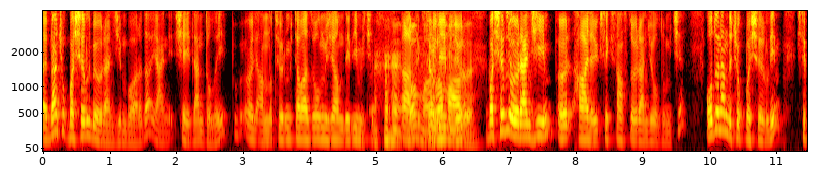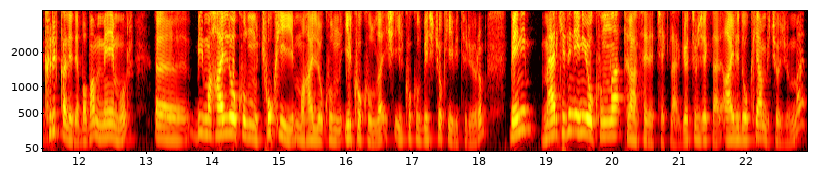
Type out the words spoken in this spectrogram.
Ee, Ben çok başarılı bir öğrenciyim bu arada. Yani şeyden dolayı. Öyle anlatıyorum mütevazi olmayacağım dediğim için artık Olma. söyleyebiliyorum. Başarılı öğrenciyim. Ö- hala yüksek lisanslı öğrenci olduğum için. O dönemde çok başarılıyım. İşte Kırıkkale'de babam memur. Ee, bir mahalle okulunu çok iyiyim. Mahalle okulunu ilkokulda. işte ilkokul 5'i çok iyi bitiriyorum. Beni merkezin en iyi okuluna transfer edecekler. Götürecekler. Ailede okuyan bir çocuğum ben.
